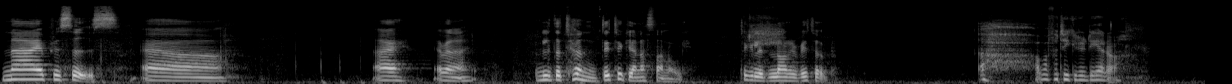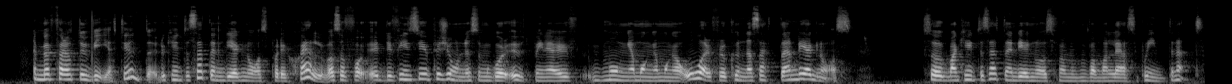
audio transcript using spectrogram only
nej precis. Eh, nej, jag vet inte. Lite töntigt tycker jag nästan nog. Tycker lite larvigt typ. Ja, Varför tycker du det då? Men för att du vet ju inte. Du kan ju inte sätta en diagnos på dig själv. Alltså, det finns ju personer som går utbildningar i många, många, många år för att kunna sätta en diagnos. Så man kan ju inte sätta en diagnos från vad man läser på internet.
